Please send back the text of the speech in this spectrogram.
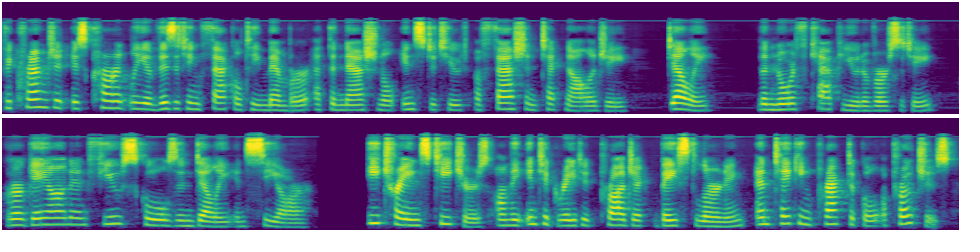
Vikramjit is currently a visiting faculty member at the National Institute of Fashion Technology, Delhi, the North Cap University, Gurgaon and few schools in Delhi NCR. He trains teachers on the integrated project-based learning and taking practical approaches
